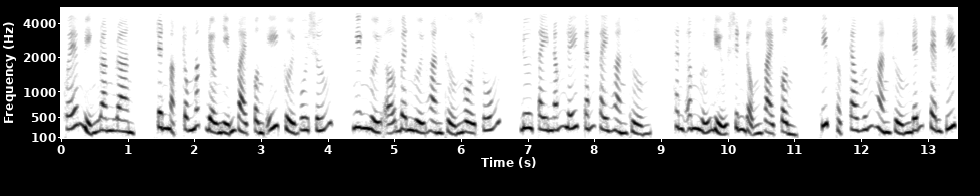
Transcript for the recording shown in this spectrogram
khóe miệng loan loan, trên mặt trong mắt đều nhiễm vài phần ý cười vui sướng, nghiêng người ở bên người hoàng thượng ngồi xuống, đưa tay nắm lấy cánh tay hoàng thượng, thanh âm ngữ điệu sinh động vài phần, thiếp thật cao hứng hoàng thượng đến xem thiếp,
